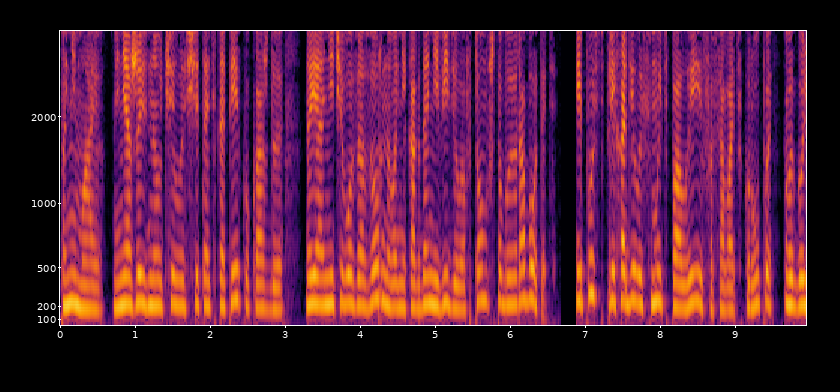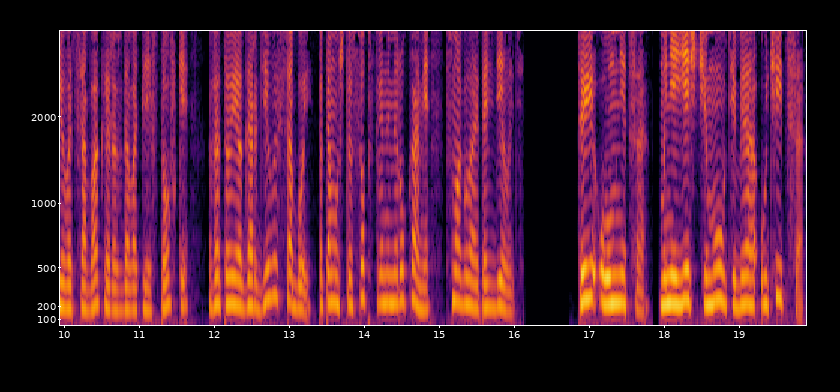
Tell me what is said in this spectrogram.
Понимаю, меня жизнь научила считать копейку каждую, но я ничего зазорного никогда не видела в том, чтобы работать. И пусть приходилось мыть полы и фасовать крупы, выгуливать собак и раздавать листовки, зато я гордилась собой, потому что собственными руками смогла это сделать. «Ты умница! Мне есть чему у тебя учиться!»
